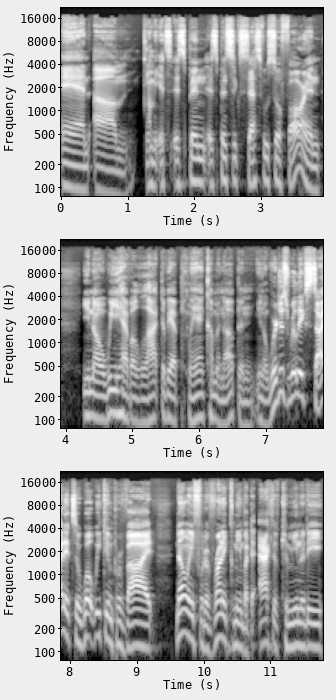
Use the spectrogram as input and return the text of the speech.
And um, I mean, it's it's been it's been successful so far, and you know, we have a lot that we have planned coming up, and you know, we're just really excited to what we can provide not only for the running community, but the active community,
